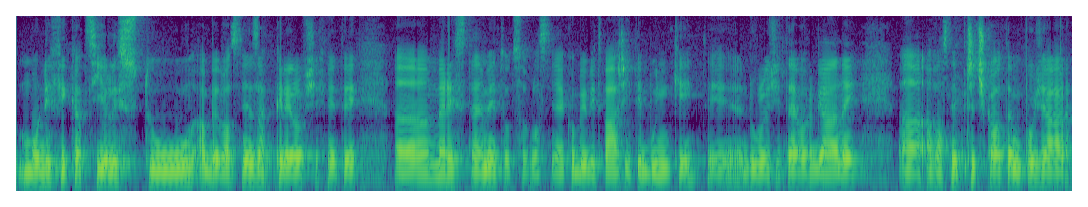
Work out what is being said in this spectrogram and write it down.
modifikací listů, aby vlastně zakryl všechny ty uh, meristémy, to, co vlastně jakoby vytváří ty buňky, ty důležité orgány a, a vlastně přečkal ten požár,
